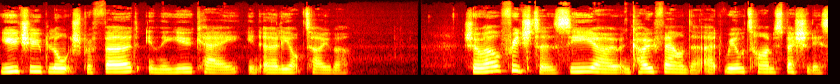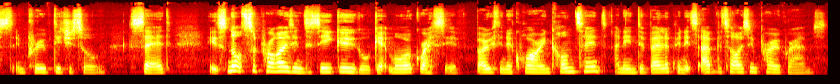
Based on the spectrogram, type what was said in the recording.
YouTube launched Preferred in the UK in early October. Joel Frigiter, CEO and co founder at Real Time Specialists Improve Digital, said, It's not surprising to see Google get more aggressive, both in acquiring content and in developing its advertising programs.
